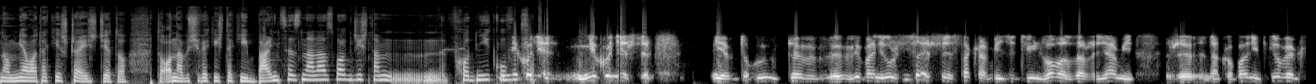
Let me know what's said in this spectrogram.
no, miała takie szczęście, to, to ona by się w jakiejś takiej bańce znalazła gdzieś tam w chodniku? Niekoniecznie. niekoniecznie. Nie, to, to, wie pani, różnica jeszcze jest taka między tymi dwoma zdarzeniami, że na kopalni Pniówek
